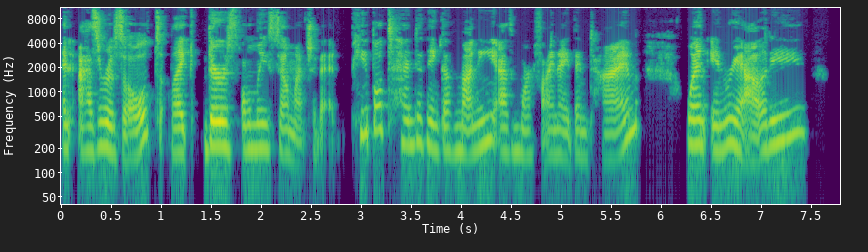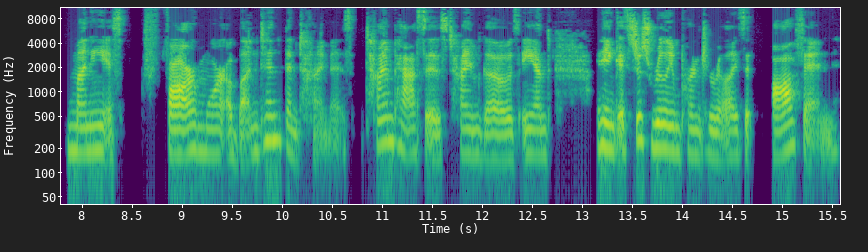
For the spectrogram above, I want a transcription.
And as a result, like there's only so much of it. People tend to think of money as more finite than time, when in reality, money is far more abundant than time is. Time passes, time goes. And I think it's just really important to realize that often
